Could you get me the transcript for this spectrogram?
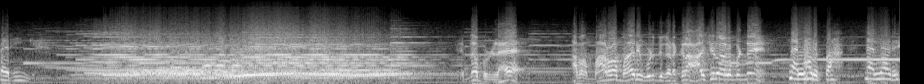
சரிங்க. என்ன புள்ள? அவன் மரம் மாதிரி விழுந்து கிடக்கிற ஆசீர்வாதம் பண்ணு. நல்லா இருப்பா நல்லா இரு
